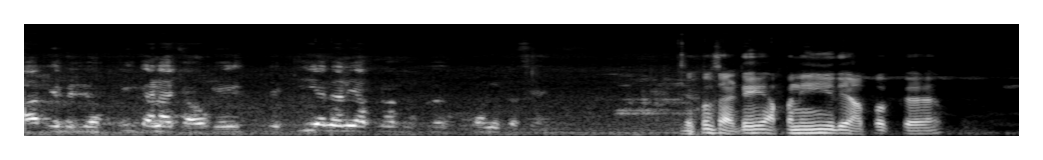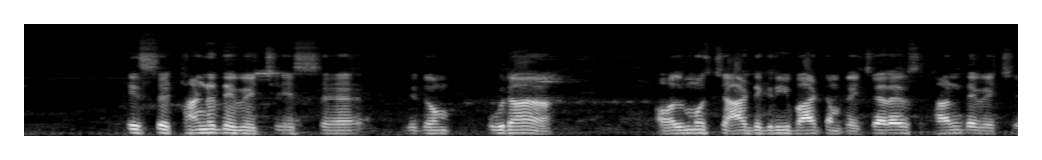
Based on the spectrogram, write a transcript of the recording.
ਆ ਕੇ ਮਿਲਿਓ ਕੀ ਕਹਿਣਾ ਚਾਹੋਗੇ ਤੇ ਕੀ ਇਹਨਾਂ ਨੇ ਆਪਣਾ ਦੁੱਖ ਤੁਹਾਨੂੰ ਦੱਸਿਆ? ਦੇਖੋ ਸਾਡੇ ਆਪਣੇ ਹੀ ਅਧਿਆਪਕ ਇਸ ਠੰਡ ਦੇ ਵਿੱਚ ਇਸ ਜਦੋਂ ਪੂਰਾ ਆਲਮੋਸਟ 4 ਡਿਗਰੀ ਬਾਹਰ ਟੈਂਪਰੇਚਰ ਹੈ ਉਸ ਠੰਡ ਦੇ ਵਿੱਚ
